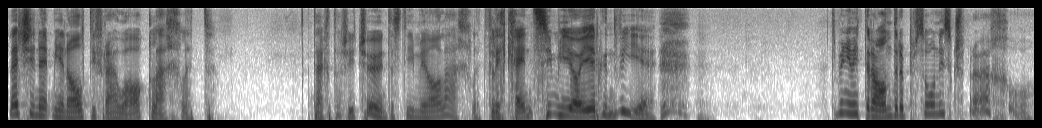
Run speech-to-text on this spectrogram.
Letztens hat mich eine alte Frau angelächelt. Ich dachte, das ist schön, dass die mich anlächelt. Vielleicht kennt sie mich ja irgendwie. Dann bin ich mit einer anderen Person ins Gespräch gekommen.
